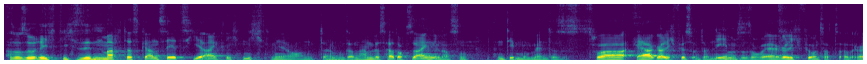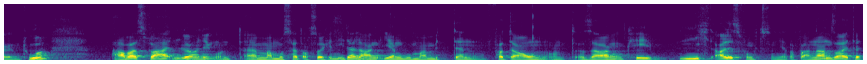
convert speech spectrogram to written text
also so richtig Sinn macht das Ganze jetzt hier eigentlich nicht mehr. Und ähm, dann haben wir es halt auch sein gelassen in dem Moment. Das ist zwar ärgerlich fürs Unternehmen, es ist auch ärgerlich für uns als Agentur, aber es war halt ein Learning und äh, man muss halt auch solche Niederlagen irgendwo mal mit dann verdauen und äh, sagen, okay, nicht alles funktioniert. Auf der anderen Seite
